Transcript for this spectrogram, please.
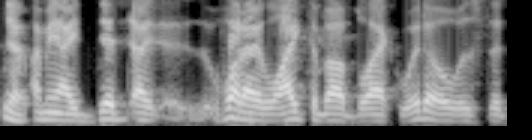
yeah. I mean, I did. I, what I liked about Black Widow was that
